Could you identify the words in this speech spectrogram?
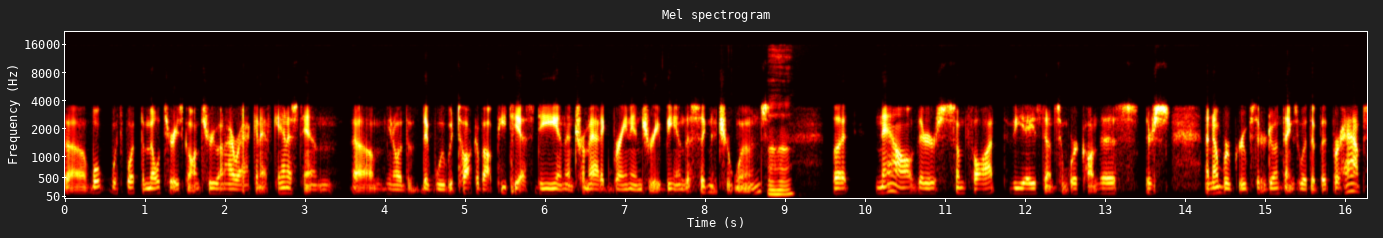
uh, what, with what the military's gone through in Iraq and Afghanistan, um, you know, the, the, we would talk about PTSD and then traumatic brain injury being the signature wounds. Uh-huh. But now there's some thought. The VA's done some work on this. There's a number of groups that are doing things with it, but perhaps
